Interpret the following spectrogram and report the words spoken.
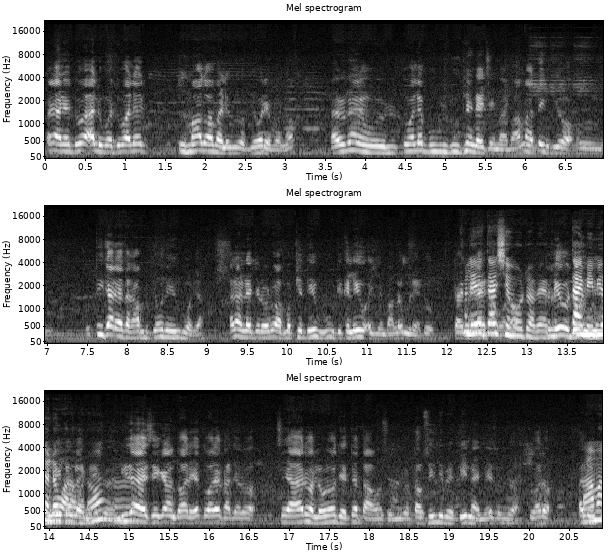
အဲ့ဒါနဲ့သူကအဲ့လိုပဲသူကလည်းသူမှားသွားပါလို့ပြောတယ်ပေါ့နော်ဒါပေမဲ့ဟိုသူကလည်းဘူးဘူးဖြစ်နေတဲ့အချိန်မှာဘာမှတိတ်ပြီးတော့ဟိုဟို တိကျတဲ့စကားမပြောသေးဘူးပေါ့ဗျာအဲ့ဒါလည်းကျွန်တော်တို့ကမဖြစ်သေးဘူးဒီကလေးကိုအရင်မလုပ်မလဲတို့ကလေးတက်ရှင်ဖို့အတွက်ပဲကလေးကိုတိုင်ပင်ပြီးတော့လောက်ရအောင်နော်ဒီကစေကန်းသွားတယ်သွားတဲ့ခါကျတော့ဆရာကတော့လုံးလုံးတည်တက်တာအောင်ဆိုပြီးတော့တောက်စီးလေးပဲပေးနိုင်မယ်ဆိုပြီးတော့သူကတော့ဘာမှ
